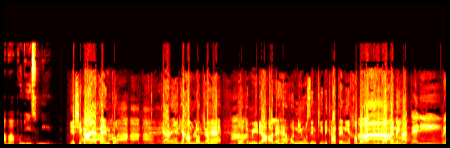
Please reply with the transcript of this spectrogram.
अब आप उन्हें सुनिए। ये शिकायत है इनको। कह रही है कि हम लोग जो है वो जो मीडिया वाले हैं वो न्यूज़ इनकी दिखाते नहीं है खबर आपकी दिखाते नहीं है। दिखाते नहीं। भी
